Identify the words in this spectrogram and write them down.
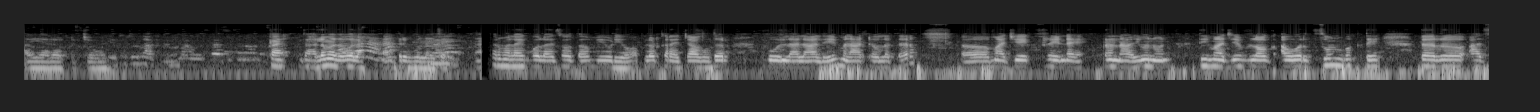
आई आला वाटतं जेवण काय? झालं माझं बोला. काहीतरी बोलायचं तर मला एक बोलायचं होतं. मी व्हिडिओ अपलोड करायच्या अगोदर बोलायला आले. मला आठवलं तर माझी एक फ्रेंड आहे प्रणाली म्हणून. ती माझे व्लॉग आवर्जून बघते. तर आज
